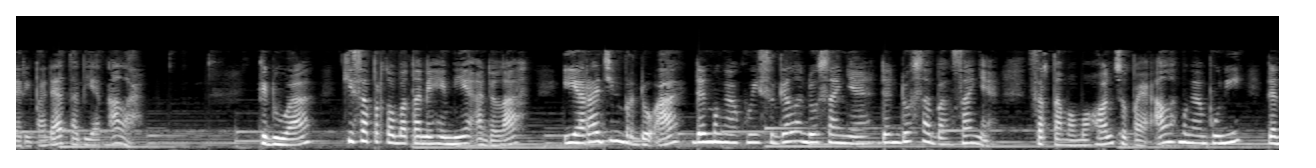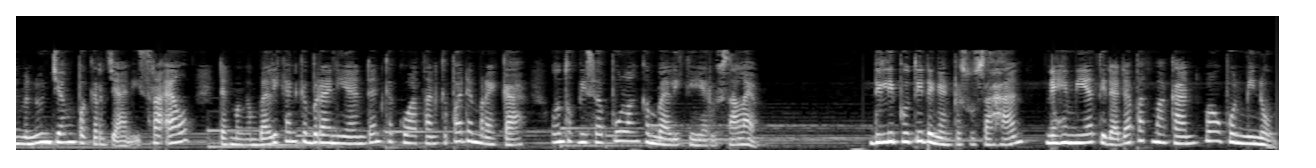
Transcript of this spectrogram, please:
daripada tabiat Allah. Kedua, kisah pertobatan Nehemia adalah ia rajin berdoa dan mengakui segala dosanya dan dosa bangsanya, serta memohon supaya Allah mengampuni dan menunjang pekerjaan Israel dan mengembalikan keberanian dan kekuatan kepada mereka untuk bisa pulang kembali ke Yerusalem. Diliputi dengan kesusahan, Nehemia tidak dapat makan maupun minum.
